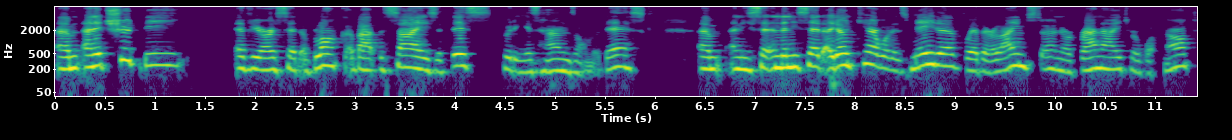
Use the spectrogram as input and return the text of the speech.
Um, and it should be, FDR said, a block about the size of this, putting his hands on the desk. Um, and he said, and then he said, I don't care what it's made of, whether limestone or granite or whatnot,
